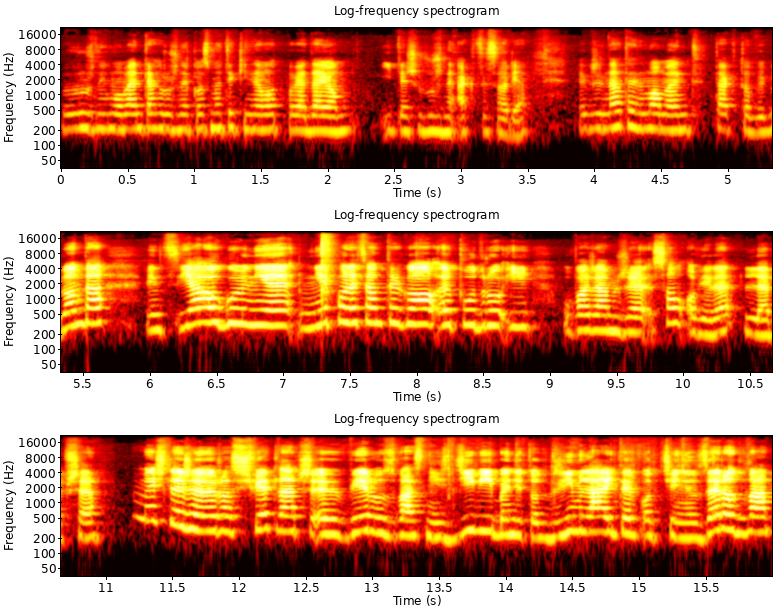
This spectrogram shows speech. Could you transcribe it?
w różnych momentach różne kosmetyki nam odpowiadają i też różne akcesoria. Także na ten moment tak to wygląda, więc ja ogólnie nie polecam tego e, pudru i uważam, że są o wiele lepsze. Myślę, że rozświetlacz e, wielu z Was nie zdziwi. Będzie to Dreamlighter w odcieniu 02.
